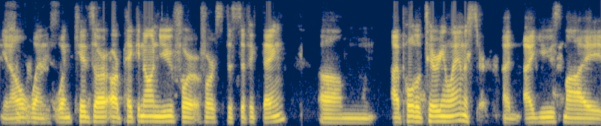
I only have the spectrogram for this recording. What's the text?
You know, Super when embraced. when kids are are picking on you for for a specific thing, um, I pulled a Tyrion Lannister. I I used my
